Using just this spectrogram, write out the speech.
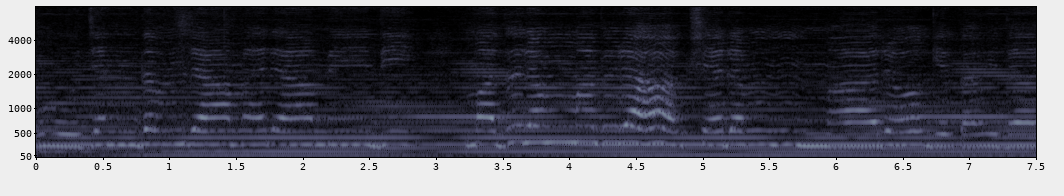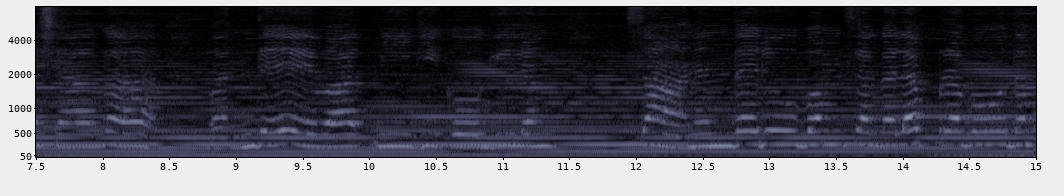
കൂജന്തം രാമ രാമേതി മധുരം മധുരാക്ഷരം ആരോഗ്യ കവിതാശാഖ വന്ദേ വാത്മീകി കോകിലം സാനന്ദരൂപം സകല പ്രബോധം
